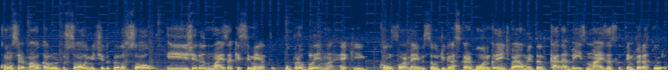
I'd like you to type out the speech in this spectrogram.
conservar o calor do Sol emitido pelo Sol e gerando mais aquecimento. O problema é que, conforme a emissão de gás carbônico, a gente vai aumentando cada vez mais essa temperatura.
